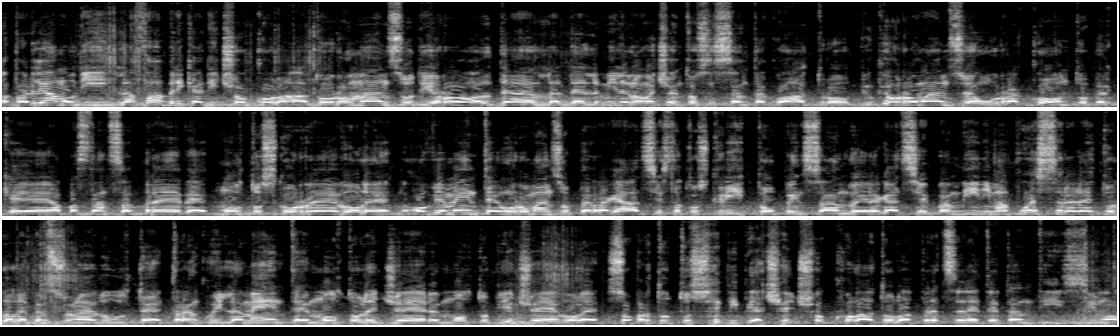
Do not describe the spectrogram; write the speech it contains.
Allora, parliamo di La fabbrica di cioccolato, romanzo di Roald Dahl del 1964. Più che un romanzo è un racconto, perché è abbastanza breve, molto scorrevole. Ovviamente è un romanzo per ragazzi, è stato scritto pensando ai ragazzi e ai bambini, ma può essere letto dalle persone adulte tranquillamente, è molto leggero, è molto piacevole, soprattutto se vi piace il cioccolato lo apprezzerete tantissimo.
